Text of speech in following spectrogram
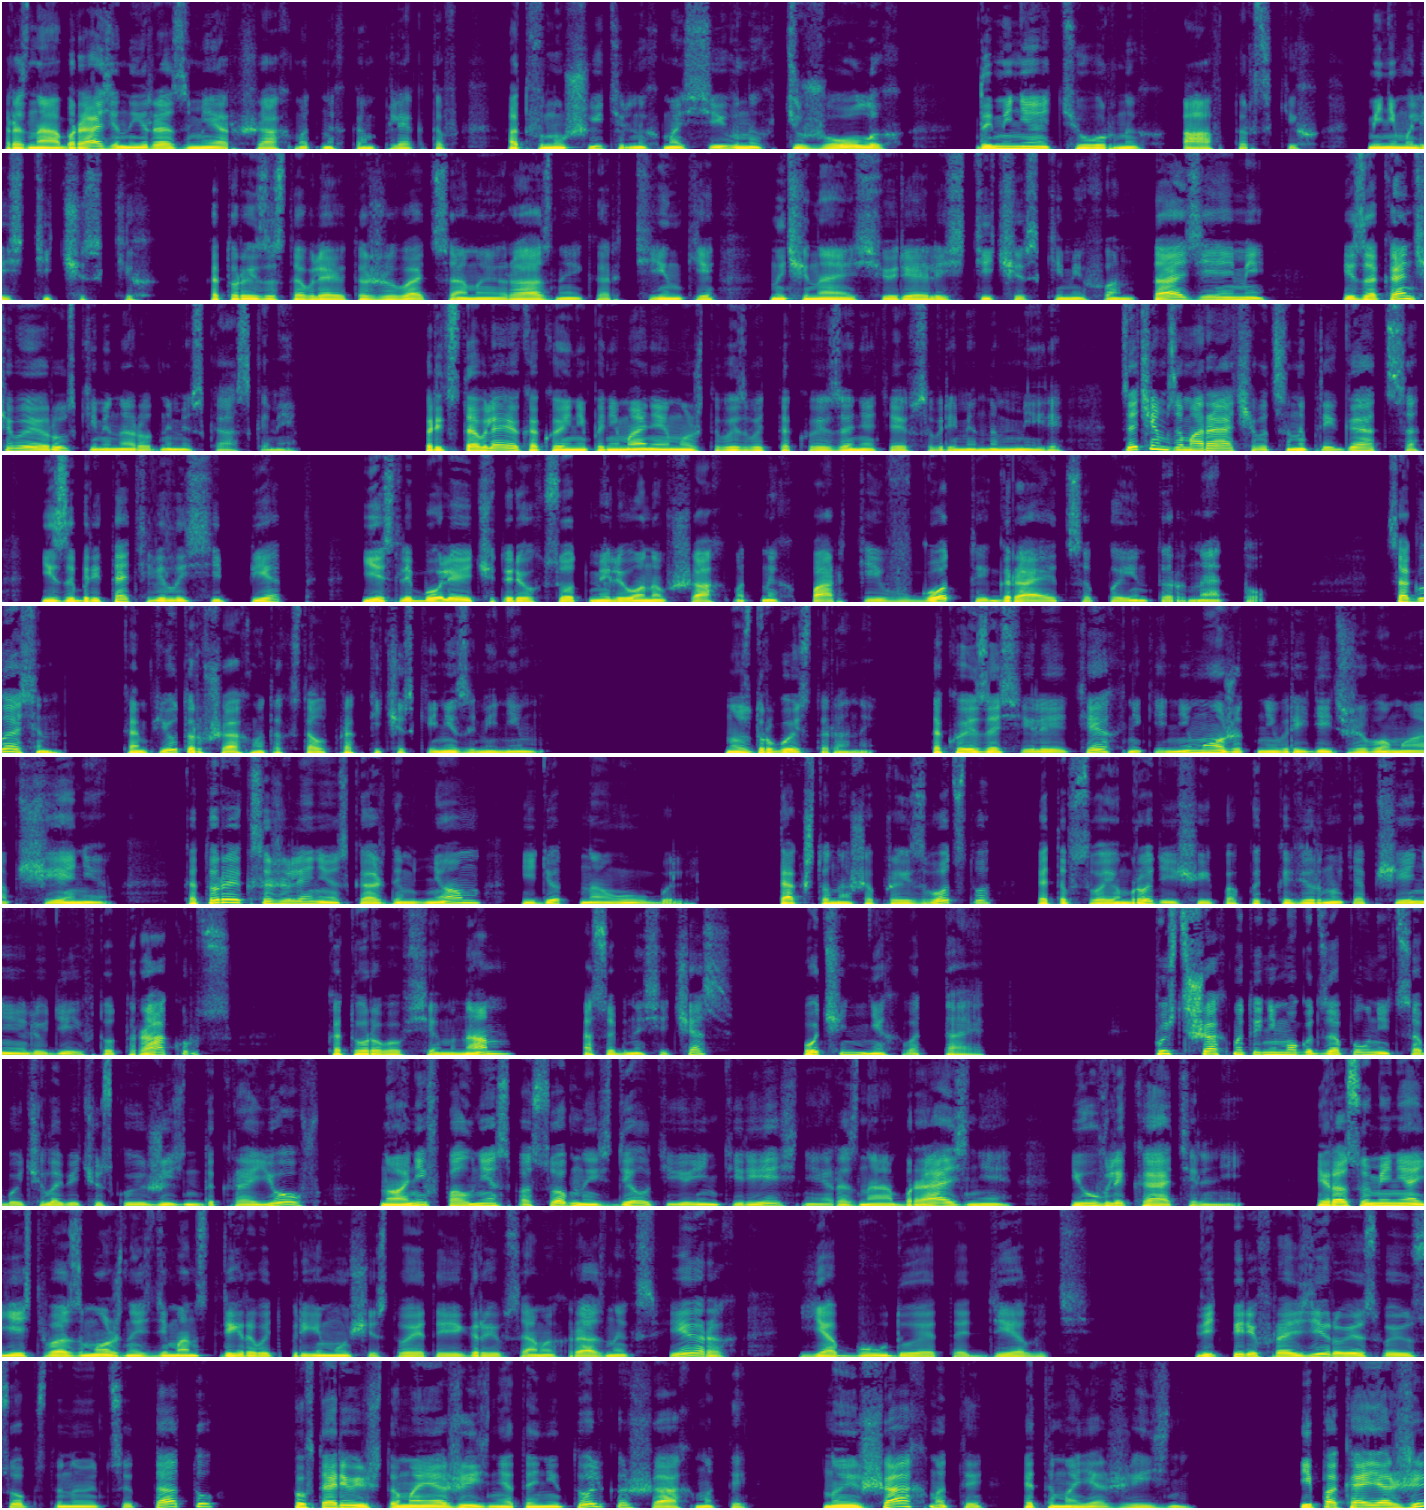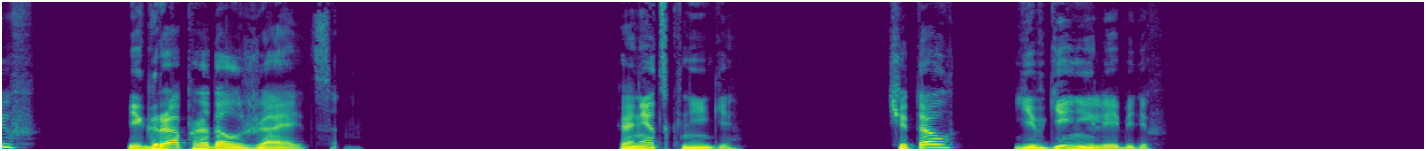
Разнообразен и размер шахматных комплектов, от внушительных, массивных, тяжелых до миниатюрных, авторских, минималистических которые заставляют оживать самые разные картинки, начиная с сюрреалистическими фантазиями и заканчивая русскими народными сказками. Представляю, какое непонимание может вызвать такое занятие в современном мире. Зачем заморачиваться, напрягаться, изобретать велосипед, если более 400 миллионов шахматных партий в год играется по интернету? Согласен, компьютер в шахматах стал практически незаменим. Но с другой стороны, такое засилие техники не может не вредить живому общению, которое, к сожалению, с каждым днем идет на убыль. Так что наше производство — это в своем роде еще и попытка вернуть общение людей в тот ракурс, которого всем нам, особенно сейчас, очень не хватает. Пусть шахматы не могут заполнить собой человеческую жизнь до краев, но они вполне способны сделать ее интереснее, разнообразнее и увлекательней. И раз у меня есть возможность демонстрировать преимущества этой игры в самых разных сферах, я буду это делать. Ведь перефразируя свою собственную цитату, повторюсь, что моя жизнь — это не только шахматы, но и шахматы — это моя жизнь. И пока я жив, игра продолжается. Конец книги. Читал Евгений Лебедев.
